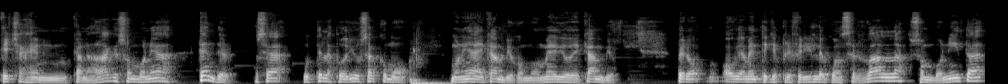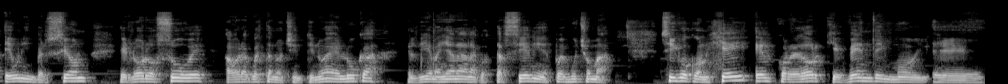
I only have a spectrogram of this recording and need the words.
hechas en Canadá, que son monedas tender. O sea, usted las podría usar como moneda de cambio, como medio de cambio. Pero obviamente que es preferible conservarlas, son bonitas, es una inversión, el oro sube, ahora cuestan 89 lucas, el día de mañana van a costar 100 y después mucho más. Sigo con Hey, el corredor que vende, eh,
